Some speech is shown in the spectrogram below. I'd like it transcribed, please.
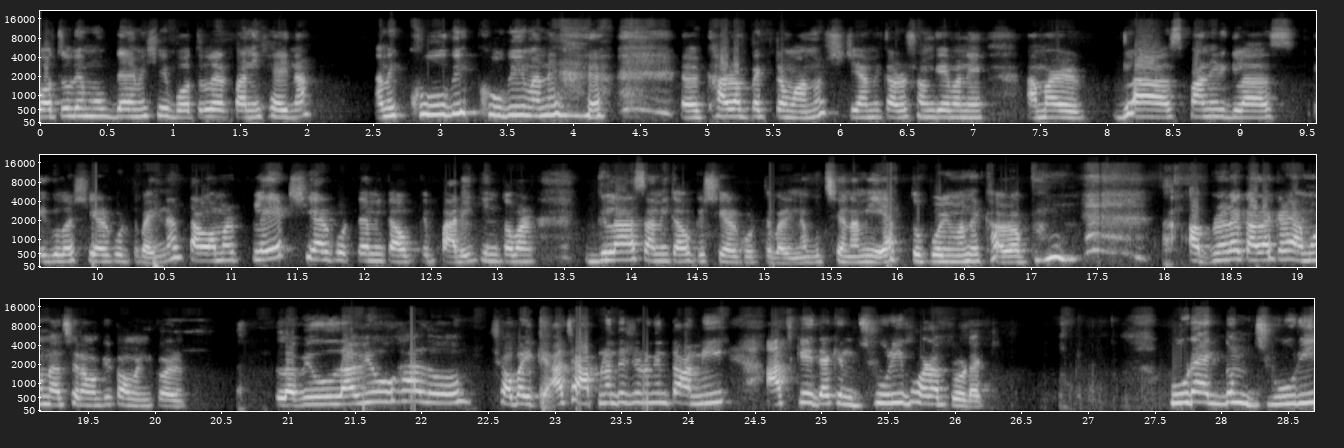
বোতলে মুখ দেয়, আমি সেই বোতলের পানি খাই না। আমি খুবই খুবই মানে খারাপ একটা মানুষ যে আমি কারোর সঙ্গে মানে আমার গ্লাস, পানির গ্লাস এগুলো শেয়ার করতে পারি না। তাও আমার প্লেট শেয়ার করতে আমি কাউকে পারি, কিন্তু আমার গ্লাস আমি কাউকে শেয়ার করতে পারি না, বুঝছেন? আমি এত পরিমাণে খারাপ। আপনারা কারা কারা এমন আছেন আমাকে কমেন্ট করেন। Love you love you hello সবাইকে। আচ্ছা আপনাদের জন্য কিন্তু আমি আজকে দেখেন ঝুড়ি ভরা প্রোডাক্ট পুরা একদম ঝুড়ি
